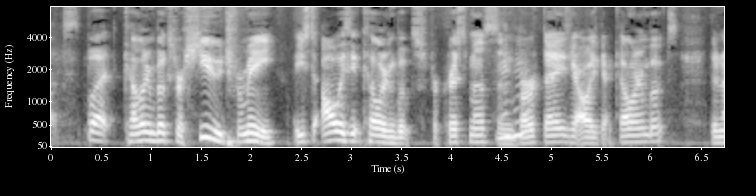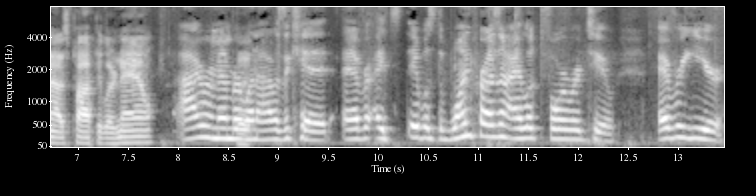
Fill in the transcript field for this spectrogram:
books. But coloring books were huge for me. I used to always get coloring books for Christmas and Mm-hmm. birthdays. You always got coloring books. They're not as popular now. I remember But- when I was a kid. Ever, it was the one present I looked forward to every year.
